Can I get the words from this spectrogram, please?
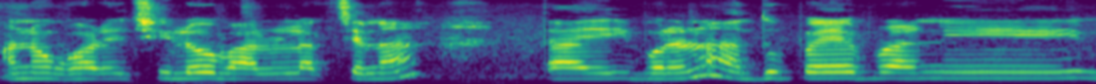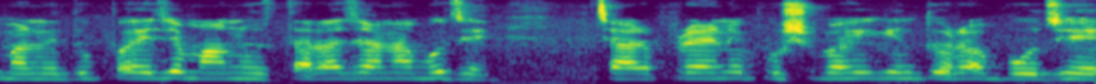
মানে ও ঘরে ছিল ভালো লাগছে না। তাই বলে না দুপায়ে প্রাণী মানে দুপায়ে যে মানুষ তারা জানা বোঝে। চার প্রাণী পশু পাখি কিন্তু ওরা বোঝে।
